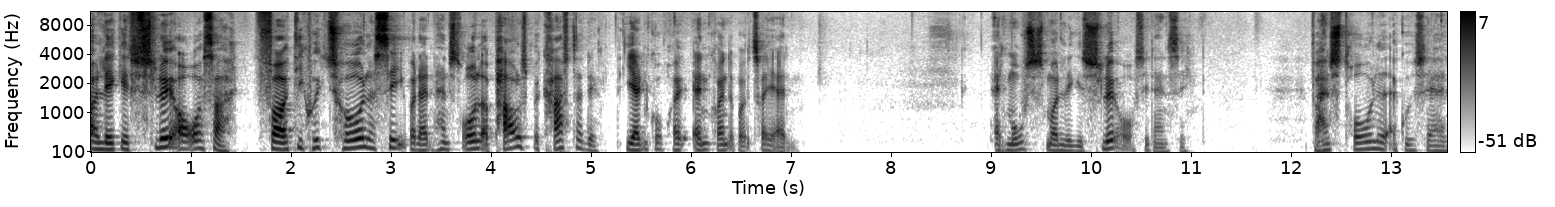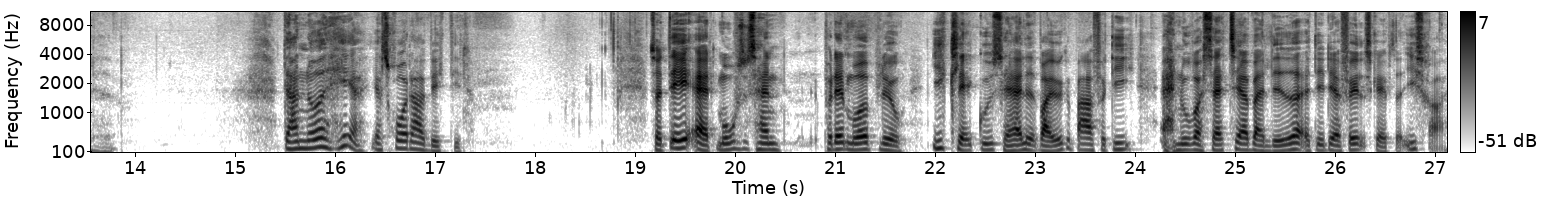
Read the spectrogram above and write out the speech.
at lægge et slør over sig, for de kunne ikke tåle at se, hvordan han strålede. Og Paulus bekræfter det i 2. Korintherbrev 3.18. At Moses måtte lægge et slør over sit ansigt. For han strålede af Guds herlighed. Der er noget her, jeg tror, der er vigtigt. Så det, at Moses han på den måde blev iklædt Guds herlighed, var jo ikke bare fordi, at han nu var sat til at være leder af det der fællesskab, der Israel.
